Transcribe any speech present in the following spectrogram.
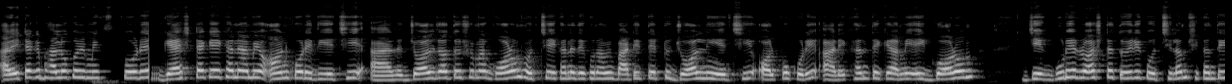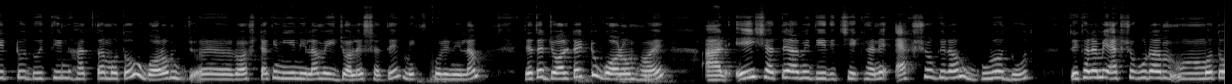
আর এটাকে ভালো করে মিক্স করে গ্যাসটাকে এখানে আমি অন করে দিয়েছি। আর জল যত সময় গরম হচ্ছে, এখানে দেখুন আমি বাটিতে একটু জল নিয়েছি অল্প করে। আর এখান থেকে আমি এই গরম যে গুড়ের রসটা তৈরি করছিলাম, সেখান থেকে একটু দুই তিন হাতটা মতো গরম রসটাকে নিয়ে নিলাম এই জলের সাথে মিক্স করে নিলাম, যাতে জলটা একটু গরম হয়। আর এই সাথে আমি দিয়ে দিচ্ছি এখানে একশো গ্রাম গুঁড়ো দুধ। তো এখানে আমি একশো গ্রাম মতো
